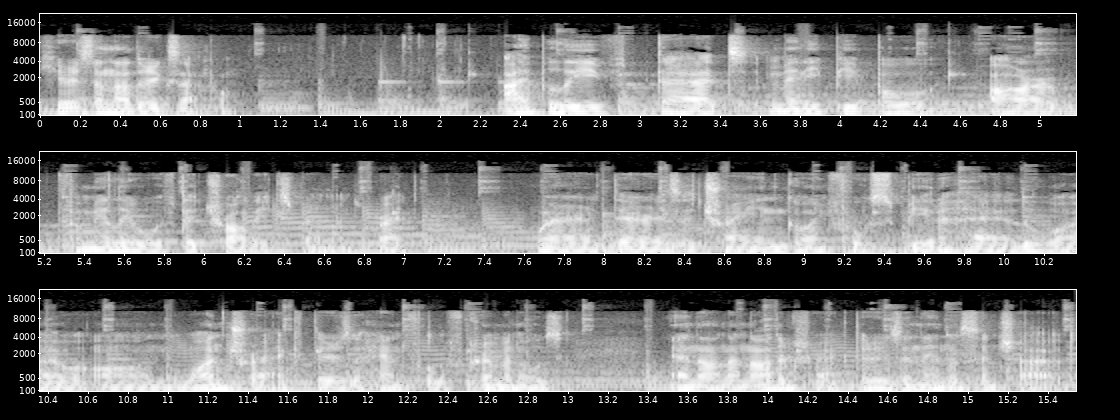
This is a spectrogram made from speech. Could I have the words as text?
Here's another example. I believe that many people are familiar with the trolley experiment, right? Where there is a train going full speed ahead, while on one track there's a handful of criminals, and on another track there is an innocent child.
